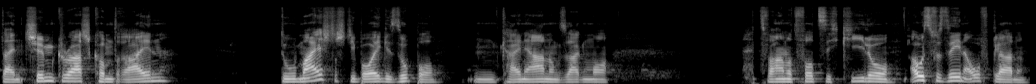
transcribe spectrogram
dein Gym Crush kommt rein, du meisterst die Beuge super, hm, keine Ahnung, sagen wir 240 Kilo, aus Versehen aufgeladen,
